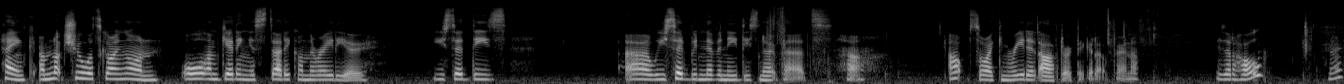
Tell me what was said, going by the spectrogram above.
Hank, I'm not sure what's going on. All I'm getting is static on the radio. You said these... Uh, we said we'd never need these notepads. Huh. Oh, so I can read it after I pick it up. Fair enough. Is that a hole? No?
